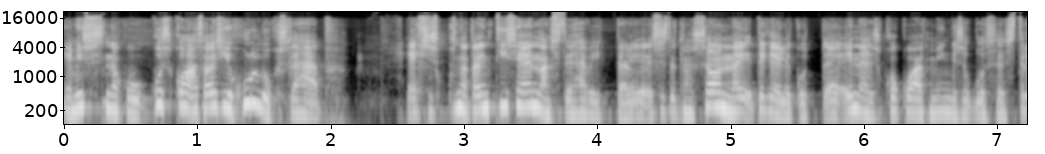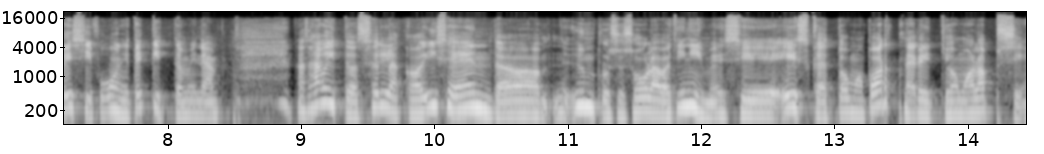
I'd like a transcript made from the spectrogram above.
ja mis nagu, kus kohas asi hulluks läheb, ehk siis kus nad ainult iseennast ei hävita, sest et noh, see on tegelikult eneses kogu aeg mingisuguse stressifooni tekitamine. Nad hävitavad sellega iseenda ümbruses olevaid inimesi, eeskätt oma partnerit ja oma lapsi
